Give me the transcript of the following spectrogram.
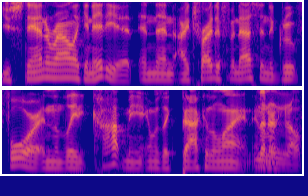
You stand around like an idiot, and then I tried to finesse into group four, and the lady caught me and was like back of the line. And No, no, like, no, no.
